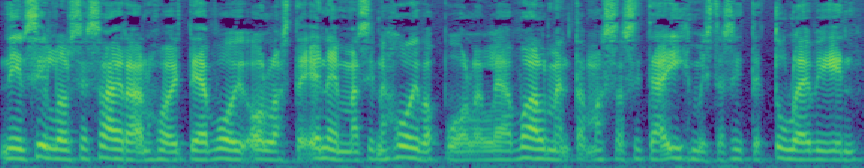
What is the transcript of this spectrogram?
niin silloin se sairaanhoitaja voi olla sitten enemmän siinä hoivapuolella ja valmentamassa sitä ihmistä sitten tuleviin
